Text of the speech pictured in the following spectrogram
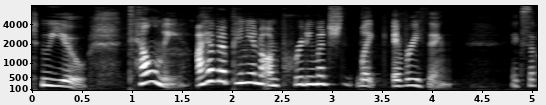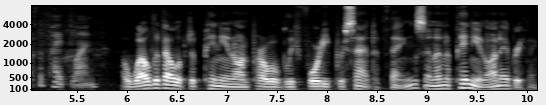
to you? Tell me. I have an opinion on pretty much like everything except the pipeline. A well developed opinion on probably 40% of things and an opinion on everything.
